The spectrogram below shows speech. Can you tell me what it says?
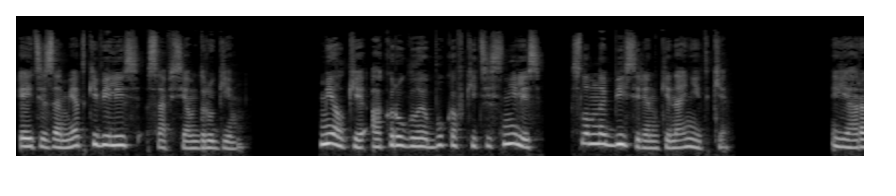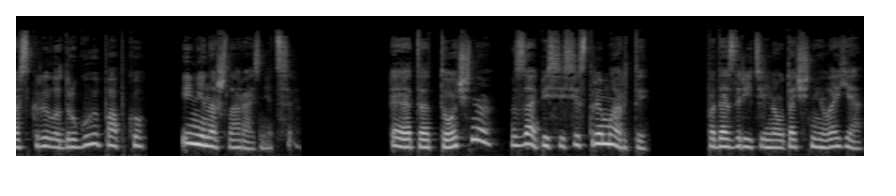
Эти заметки велись совсем другим. Мелкие округлые буковки теснились, словно бисеринки на нитке. Я раскрыла другую папку и не нашла разницы. «Это точно записи сестры Марты?» – подозрительно уточнила я.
